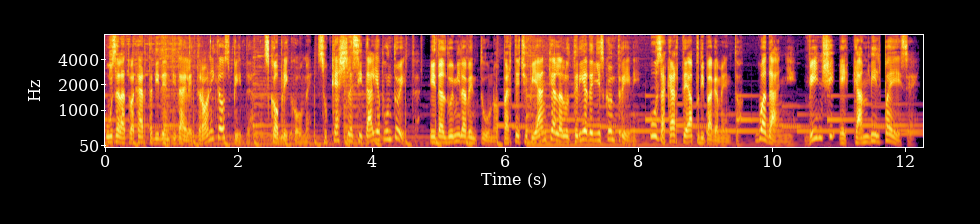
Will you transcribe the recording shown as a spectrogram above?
usa la tua carta d'identità elettronica o SPID. Scopri come su cashlessitalia.it. E dal 2021 partecipi anche alla lotteria degli scontrini. Usa carte app di pagamento. Guadagni, vinci e cambi il paese.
